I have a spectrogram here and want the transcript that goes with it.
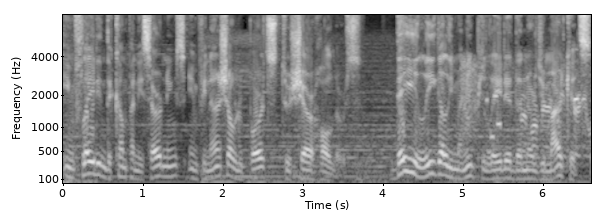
inflating the company's earnings in financial reports to shareholders. They illegally manipulated energy markets,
